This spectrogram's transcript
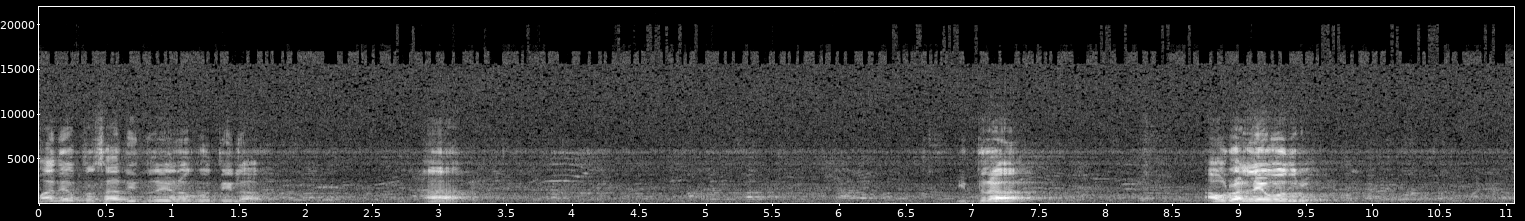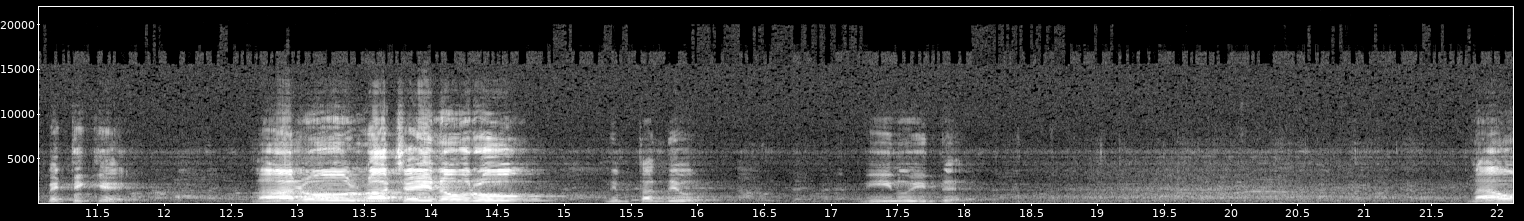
ಮಾದೇವ ಪ್ರಸಾದ್ ಇದ್ರೆ ಏನೋ ಗೊತ್ತಿಲ್ಲ? ಇದ್ರ, ಅವರು ಅಲ್ಲೇ ಹೋದ್ರು. ಬೆಟ್ಟಕ್ಕೆ ನಾನು ರಾಚಯ್ಯನವರು ನಿಮ್ಮ ತಂದೆಯವರು. ನೀನು ಇದ್ದೆ. ನಾವು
